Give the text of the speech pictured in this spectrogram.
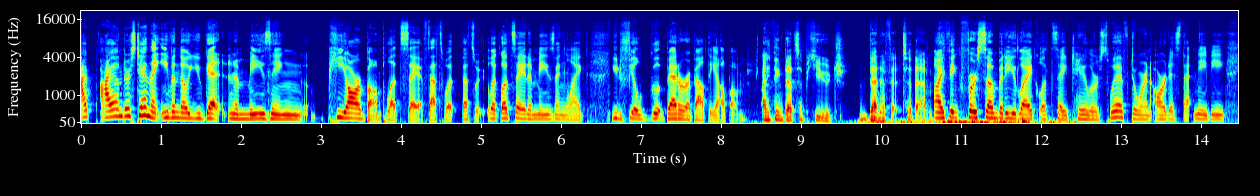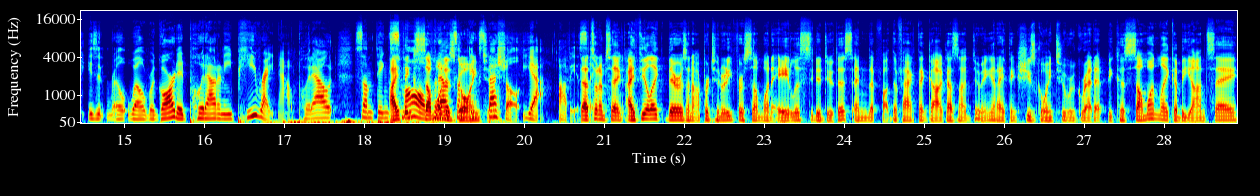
I, I understand that even though you get an amazing PR bump, let's say if that's what that's what like let's say an amazing like you'd feel good better about the album. I think that's a huge benefit to them. I think for somebody like, let's say Taylor Swift or an artist that maybe isn't real, well regarded, put out an EP right now. Put out something small. I think someone is something going to. special. Yeah, obviously. That's what I'm saying. I feel like there is an opportunity for someone a listy to do this, and the, the fact that Gaga's not doing it, I think she's going to regret it because someone like a Beyonce,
